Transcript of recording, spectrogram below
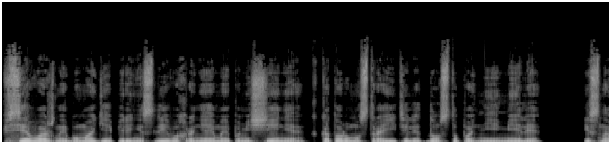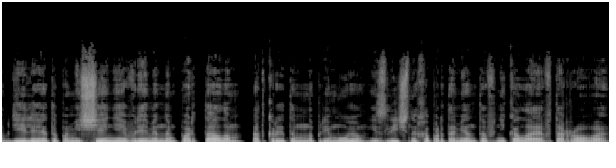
Все важные бумаги перенесли в охраняемое помещение, к которому строители доступа не имели, и снабдили это помещение временным порталом, открытым напрямую из личных апартаментов Николая II.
